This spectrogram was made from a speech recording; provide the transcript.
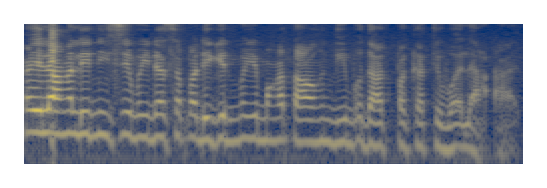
kailangan linisin mo yun sa paligid mo yung mga taong hindi mo dapat pagkatiwalaan.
